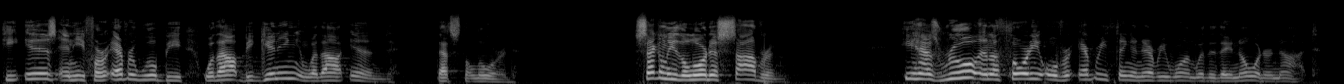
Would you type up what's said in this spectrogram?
He is and He forever will be without beginning and without end. That's the Lord. Secondly, the Lord is sovereign. He has rule and authority over everything and everyone, whether they know it or not.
